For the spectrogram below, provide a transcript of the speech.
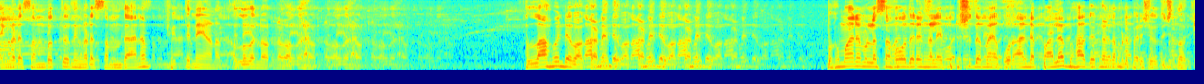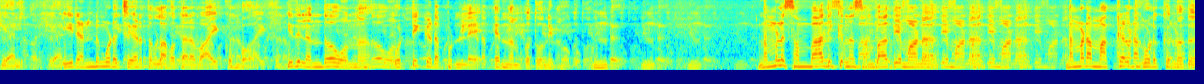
നിങ്ങളുടെ സമ്പത്ത് നിങ്ങളുടെ സന്താനം ഫിത്തനയാണ് അള്ളാഹു തന്നെ പറഞ്ഞ വാക്കാണ്. അള്ളാഹുവിന്റെ വാക്കാണ് വാക്കാണ് വാക്കാണ് വാക്കാണ് ബഹുമാനമുള്ള സഹോദരങ്ങളെ പരിശുദ്ധമായ ഖുർആന്റെ പല ഭാഗങ്ങൾ നമ്മൾ പരിശോധിച്ച് നോക്കിയാൽ ഈ രണ്ടും കൂടെ ചേർത്ത് അള്ളാഹു തല വായിക്കുമ്പോൾ ഇതിലെന്തോ ഒന്ന് ഒട്ടിക്കിടപ്പുണ്ടല്ലേ എന്ന് നമുക്ക് തോന്നിപ്പോകും. ഉണ്ട് ഉണ്ട്. നമ്മൾ സമ്പാദിക്കുന്ന സമ്പാദ്യമാണ് നമ്മുടെ മക്കൾക്ക് കൊടുക്കുന്നത്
